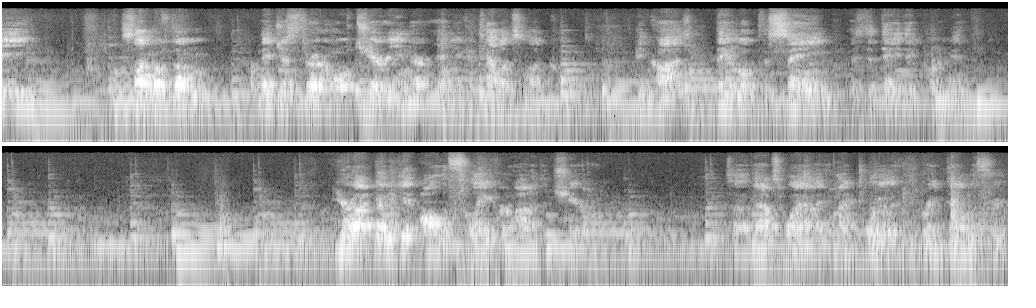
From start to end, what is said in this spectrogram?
see some of them, they just throw the whole cherry in there and you can tell it's not cooked because they look the same as the day they put them in. you're not gonna get all the flavor out of the cherry. So that's why I, I boil it and break down the fruit.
